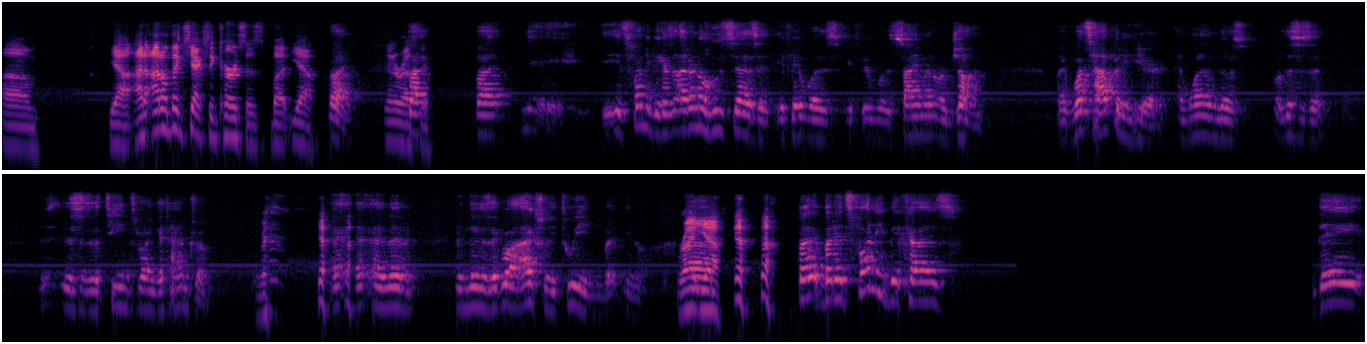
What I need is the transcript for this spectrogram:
Um, yeah, I, I don't think she actually curses, but yeah, right. interesting. But but it's funny because I don't know who says it. If it was if it was Simon or John, like what's happening here? And one of them goes, "Well, this is a this is a teen throwing a tantrum," and, and then and then it's like, "Well, actually, tween," but you know. right? uh, yeah, But but it's funny because they,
